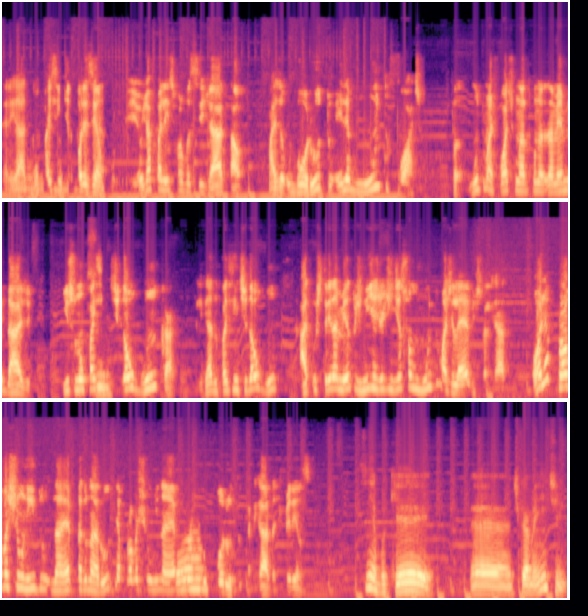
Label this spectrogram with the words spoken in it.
Tá ligado? Não faz sentido, por exemplo, eu já falei isso pra você já tal, mas o Boruto, ele é muito forte. Muito mais forte que o Naruto na na mesma idade. Isso não faz Sim. sentido algum, cara. Tá ligado? Não faz sentido algum. A- os treinamentos ninjas de hoje em dia são muito mais leves, tá ligado? Olha a prova Chunin do- na época do Naruto e a prova Chunin na época Porra. do Boruto, tá ligado? A diferença. Sim, é porque é, antigamente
